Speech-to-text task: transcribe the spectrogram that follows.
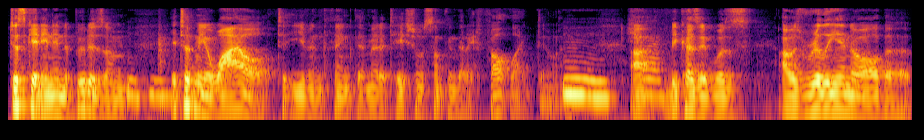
just getting into Buddhism, mm-hmm. it took me a while to even think that meditation was something that I felt like doing, mm, uh, sure. because it was I was really into all the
